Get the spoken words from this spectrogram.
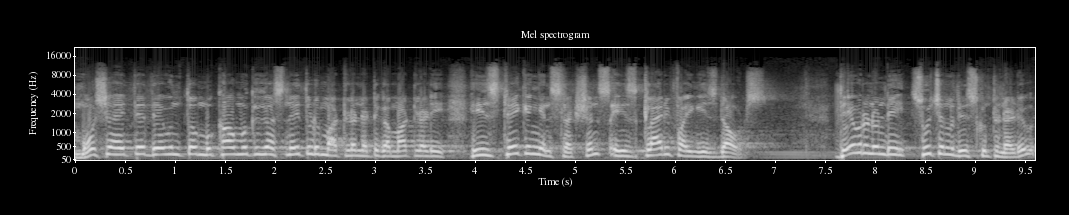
మోష అయితే దేవునితో ముఖాముఖిగా స్నేహితుడు మాట్లాడినట్టుగా మాట్లాడి he's taking instructions is clarifying his doubts దేవుని నుండి సూచనలు తీసుకుంటున్నాడు.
